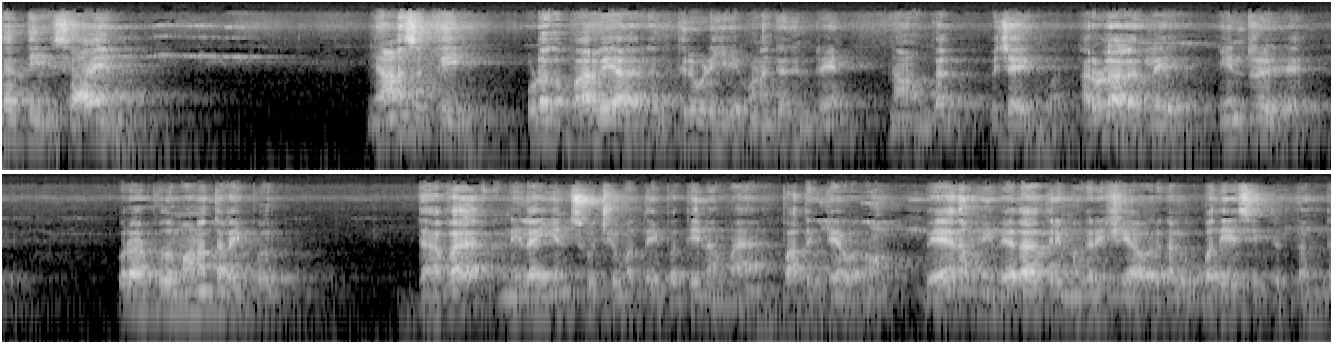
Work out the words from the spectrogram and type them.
அகத்தீசாயன் ஞானசக்தி ஊடக பார்வையாளர்கள் திருவடியை வணங்குகின்றேன். நான் உங்கள் விஜயகுமார். அருளாளர்களே இன்று ஒரு அற்புதமான தலைப்பு. தவ நிலையின் சூட்சுமத்தை பற்றி நம்ம பார்த்துக்கிட்டே வரோம். வேதமுனி வேதாத்ரி மகரிஷி அவர்கள் உபதேசித்து தந்த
